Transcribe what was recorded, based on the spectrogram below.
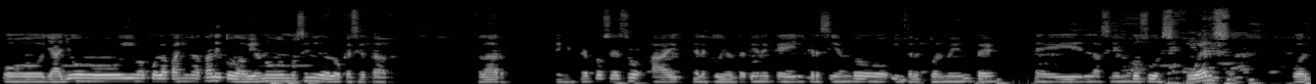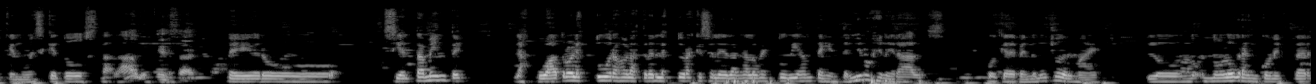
O ya yo iba por la página tal y todavía no, no sé ni de lo que se trata. Claro, en este proceso hay, el estudiante tiene que ir creciendo intelectualmente e ir haciendo su esfuerzo, porque no es que todo está dado, Exacto. pero ciertamente las cuatro lecturas o las tres lecturas que se le dan a los estudiantes en términos generales, porque depende mucho del maestro. Lo, no, logran conectar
